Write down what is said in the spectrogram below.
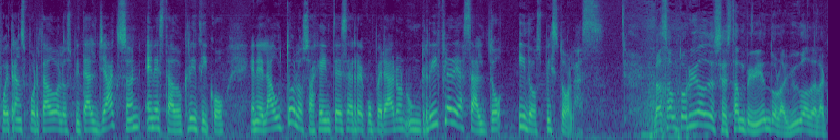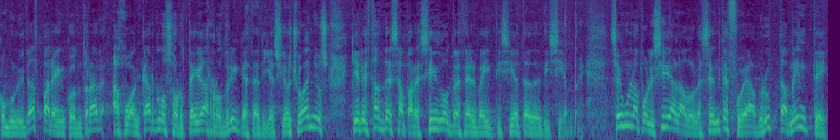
fue transportado al hospital Jackson en estado crítico. En el auto, los agentes recuperaron un rifle de asalto y dos pistolas. Las autoridades están pidiendo la ayuda de la comunidad para encontrar a Juan Carlos Ortega Rodríguez, de 18 años, quien está desaparecido desde el 27 de diciembre. Según la policía, el adolescente fue abruptamente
